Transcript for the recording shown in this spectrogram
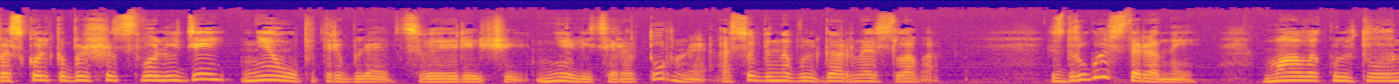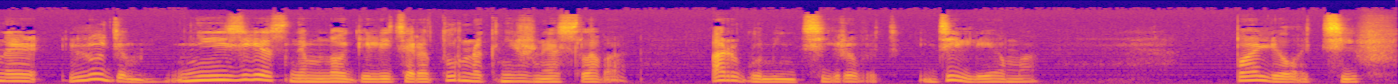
поскольку большинство людей не употребляют в своей речи нелитературные, особенно вульгарные слова. С другой стороны, малокультурные людям неизвестны многие литературно-книжные слова. Аргументировать, дилемма, паллиатив.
